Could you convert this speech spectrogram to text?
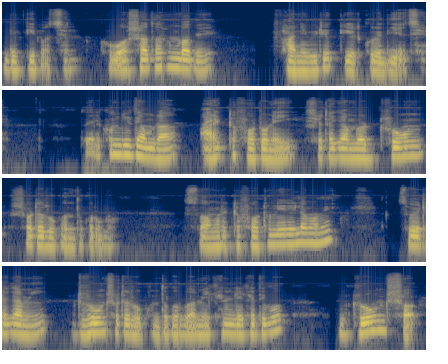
দেখতেই পাচ্ছেন, খুব অসাধারণভাবে ফানি ভিডিও ক্রিয়েট করে দিয়েছে। তো এখন যদি আমরা আরেকটা ফটো নেই, সেটাকে আমরা ড্রোন শটে রূপান্তর করব। সো আমার একটা ফটো নিয়ে নিলাম আমি। সো এটাকে আমি ড্রোন শটে রূপান্তর করব। আমি এখানে লিখে দেব ড্রোন শট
